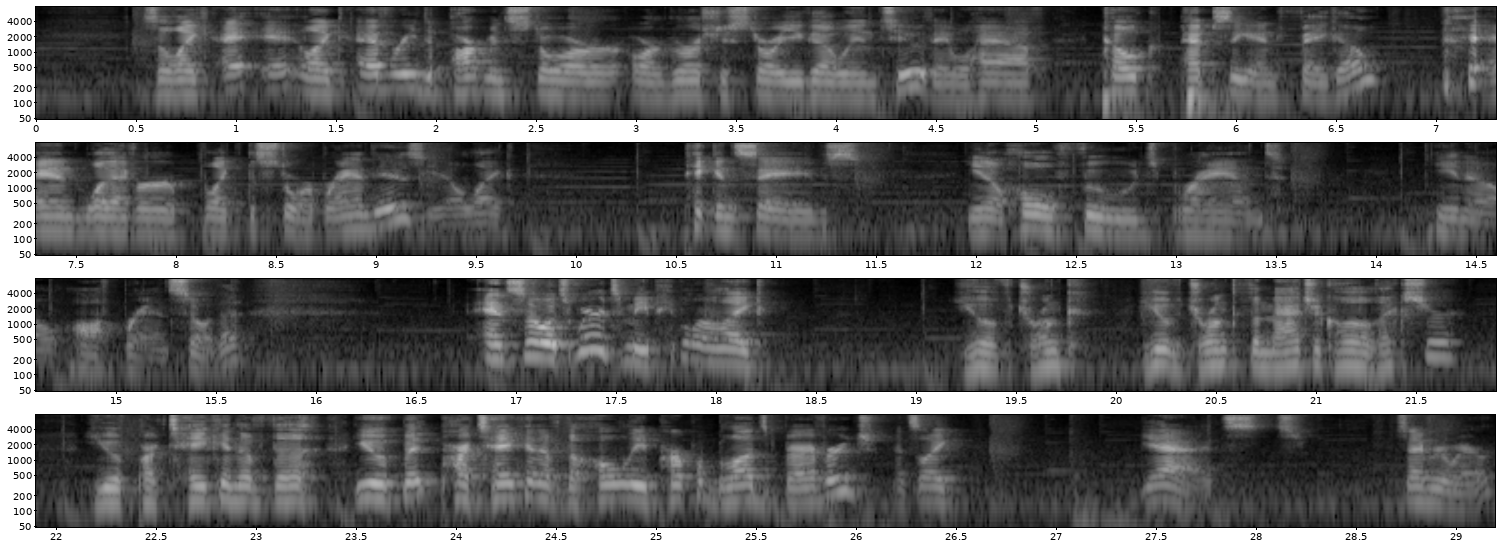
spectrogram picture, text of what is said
So like, like every department store or grocery store you go into, they will have Coke, Pepsi, and Faygo, and whatever like the store brand is. You know, like Pick and Saves, you know, Whole Foods brand, you know, off-brand soda. And so it's weird to me. People are like, "You have drunk, you have drunk the magical elixir. You have partaken of the, you have been partaken of the holy purple blood's beverage." It's like, yeah, it's it's, it's everywhere.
